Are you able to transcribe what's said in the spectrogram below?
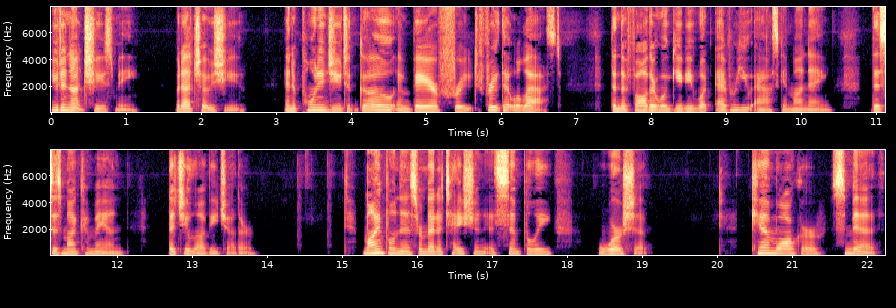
You did not choose me, but I chose you and appointed you to go and bear fruit, fruit that will last. Then the Father will give you whatever you ask in my name. This is my command that you love each other. Mindfulness or meditation is simply worship. Kim Walker Smith,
